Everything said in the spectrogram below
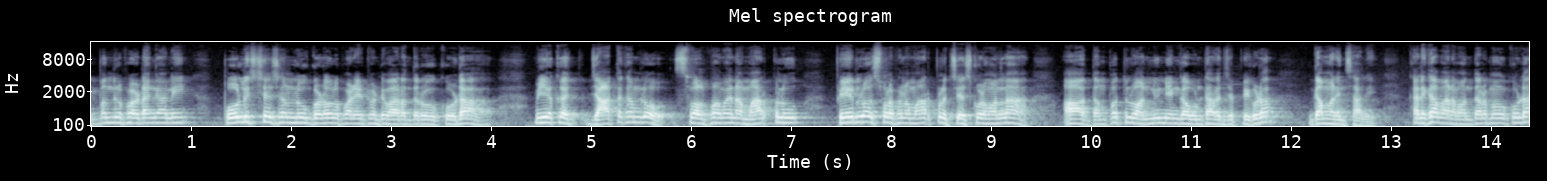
ఇబ్బందులు పడడం కానీ పోలీస్ స్టేషన్లు గొడవలు పడేటువంటి వారందరూ కూడా మీ యొక్క జాతకంలో స్వల్పమైన మార్పులు పేరులో స్వల్పమైన మార్పులు చేసుకోవడం వలన ఆ దంపతులు అన్యూన్యంగా ఉంటారని చెప్పి కూడా గమనించాలి. కనుక మనం అందరము కూడా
